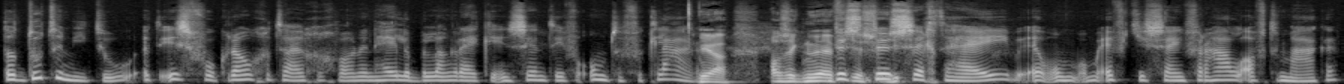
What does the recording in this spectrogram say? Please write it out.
dat doet er niet toe. Het is voor kroongetuigen gewoon een hele belangrijke incentive om te verklaren. Ja, als ik nu even... Dus, dus zegt hij, eh, om, om eventjes zijn verhaal af te maken,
